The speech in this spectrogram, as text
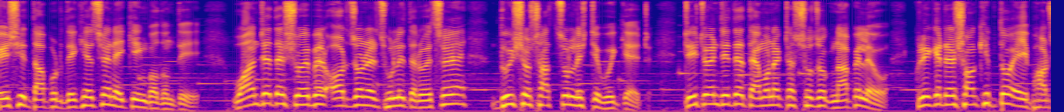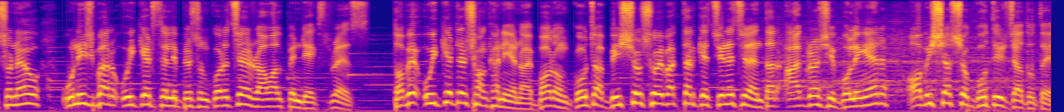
বেশি দাপট দেখিয়েছেন এই কিংবদন্তি। ওয়ানডেতে শোয়েবের অর্জনের ঝুলিতে রয়েছে দুইশো সাতচল্লিশটি উইকেট। টি টোয়েন্টিতে তেমন একটা সুযোগ না পেলেও ক্রিকেটের সংক্ষিপ্ত এই ভার্সনেও উনিশ বার উইকেট সেলিব্রেশন করেছে রাওয়ালপিন্ডি এক্সপ্রেস। তবে উইকেটের সংখ্যা নিয়ে নয়, বরং গোটা বিশ্ব শোয়েব আক্তারকে চিনেছিলেন তার আগ্রাসী বোলিংয়ের অবিশ্বাস্য গতির জাদুতে।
